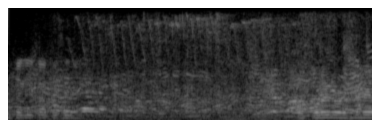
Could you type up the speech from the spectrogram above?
ಫೋನ್ ತೆಗಿತಾಕ ಫೋಟೋ ನೋಡಿಸ್ಕೊಂಡೆ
